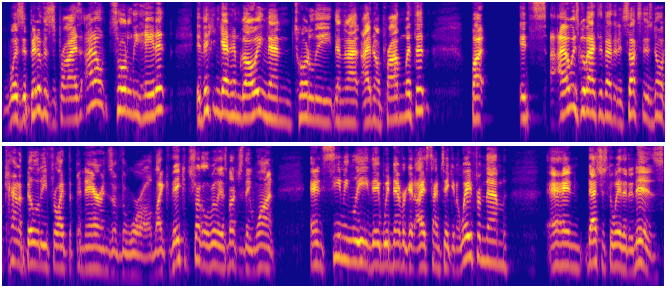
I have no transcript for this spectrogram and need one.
was a bit of a surprise. I don't totally hate it. If it can get him going, then totally, then I, I have no problem with it. But it's I always go back to the fact that it sucks. There's no accountability for like the Panarins of the world. Like they can struggle really as much as they want, and seemingly they would never get ice time taken away from them, and that's just the way that it is.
